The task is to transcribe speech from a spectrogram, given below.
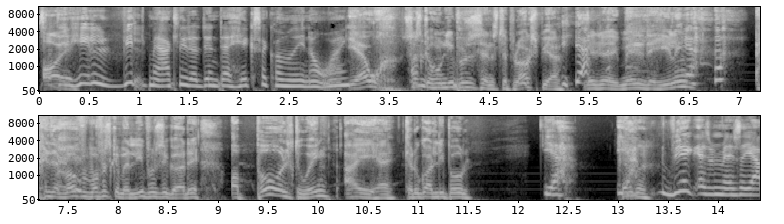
Så og, det er helt vildt mærkeligt, at den der heks er kommet ind over, ikke? Ja, jo, så skal hun lige pludselig sendes til Bloksbjerg Ja. midt, midt i det hele, ikke? Ja. Altså, hvorfor, hvorfor skal man lige pludselig gøre det? Og bål, du, ikke? Ej, ja. kan du godt lide bål? Ja. Ja, virkelig. Altså, altså jeg,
